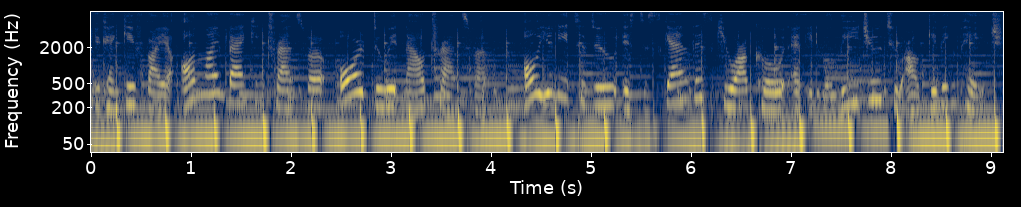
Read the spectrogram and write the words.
You can give via online banking transfer or DuitNow transfer. All you need to do is to scan this QR code and it will lead you to our giving page.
